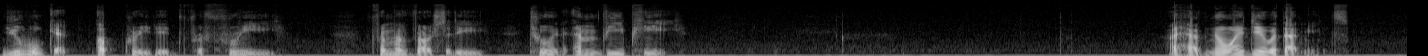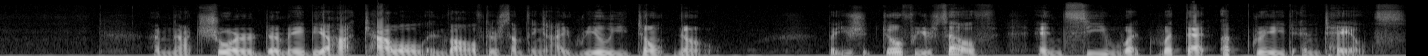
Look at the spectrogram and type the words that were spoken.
you will get upgraded for free from a varsity to an MVP. I have no idea what that means. I'm not sure. There may be a hot towel involved or something. I really don't know but you should go for yourself and see what, what that upgrade entails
